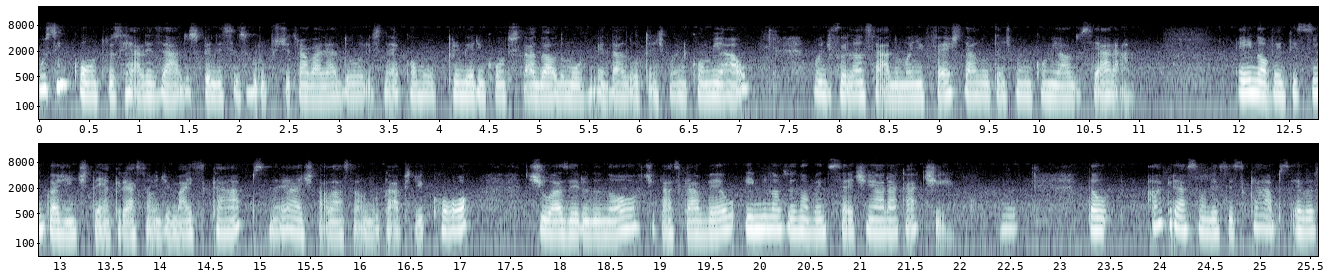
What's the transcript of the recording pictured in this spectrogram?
os encontros realizados pelos esses grupos de trabalhadores, né, como o primeiro encontro estadual do movimento da luta antimanicomial, onde foi lançado o Manifesto da Luta Antimanicomial do Ceará. Em 95, a gente tem a criação de mais CAPs, né, a instalação do CAPs de Có, Juazeiro do Norte, Cascavel e 1997 em Aracati. Né. Então, a criação desses CAPs, elas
